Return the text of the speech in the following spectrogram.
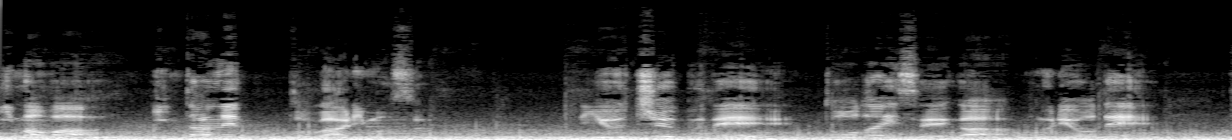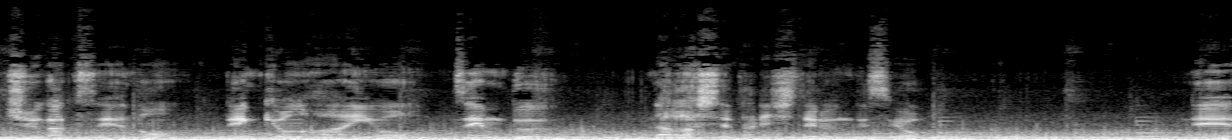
今はインターネットがあります。YouTube で東大生が無料で中学生の勉強の範囲を全部流してたりしてるんですよ。で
